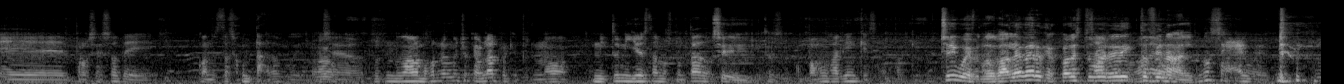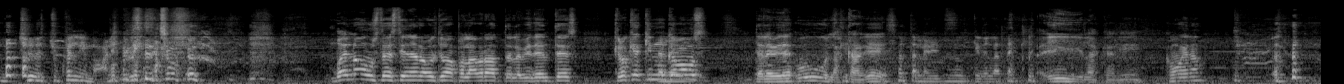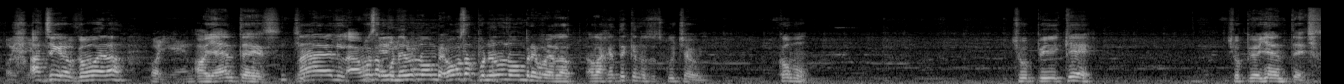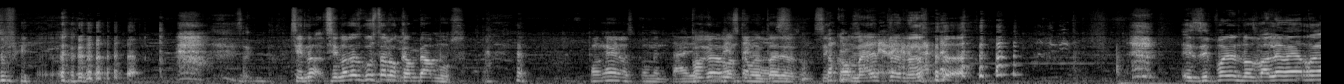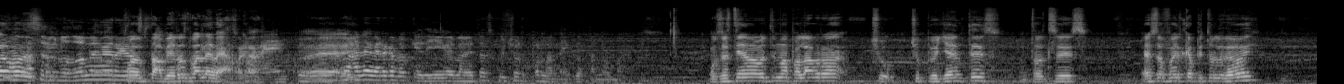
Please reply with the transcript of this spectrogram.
eh, el proceso de cuando estás juntado, güey. O Ah. sea, pues no, a lo mejor no hay mucho que hablar porque pues no, ni tú ni yo estamos juntados. Sí. Entonces ocupamos a alguien que sepa que... Sí, güey, nos vale verga. ¿Cuál es tu Exacto, veredicto no, final? No sé, güey. Chu- Chupen limón. Bueno, ustedes tienen la última palabra, televidentes. Creo que aquí nunca vamos. Televidentes. Televidentes. Uh, la cagué. Eso te le dices al que ve la tele. Y la cagué. ¿Cómo era? Oye, Ah, chico, ¿cómo era? Oye. Oyentes. Nah, el- vamos a poner un nombre. Vamos a poner un nombre, güey, a la, a la gente que nos escucha, güey. ¿Cómo? Chupi, ¿qué? Chupi oyentes. si, no, si no les gusta, lo cambiamos. Pongan en los comentarios. Pongan en los comentarios. Si Nos comenten, y si ponen, nos vale verga, verga. pues, nos vale verga. pues también nos vale verga. Me vale verga lo que diga. La neta escucho por la anécdota nomás. Ustedes tienen la última palabra, chu, chupi oyentes. Entonces, eso fue el capítulo de hoy.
